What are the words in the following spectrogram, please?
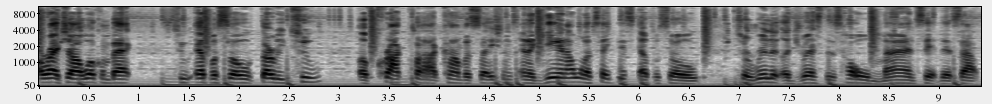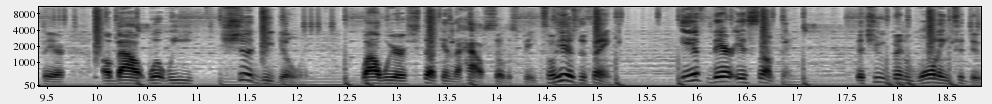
All right, y'all, welcome back to episode 32 of Crockpot Conversations. And again, I want to take this episode to really address this whole mindset that's out there about what we should be doing while we're stuck in the house, so to speak. So here's the thing if there is something that you've been wanting to do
